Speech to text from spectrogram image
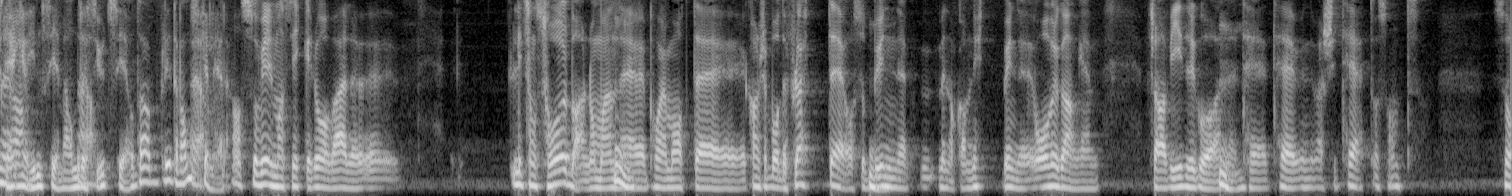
Ja. egen innside med andres utside, og da blir det vanskeligere. Og så vil man sikkert òg være eh, litt sånn sårbar når man mm. på en måte eh, kanskje både flytter og så begynner med noe nytt. Begynner overgangen fra videregående til, til universitet og sånt. Så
